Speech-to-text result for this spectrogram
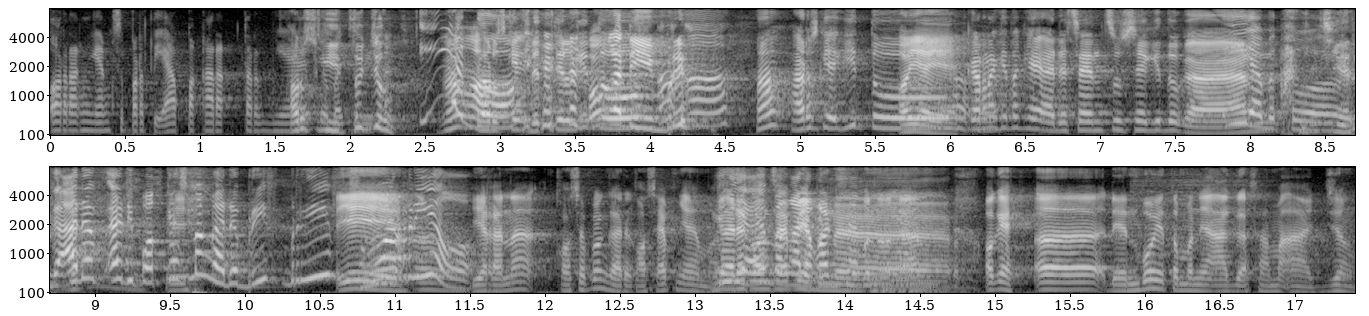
orang yang seperti apa karakternya? Harus Coba gitu, cerita. Jung. Iya Nggak, dong. harus kayak detail gitu. Oh, nggak di brief? Hah? Harus kayak gitu. Oh, iya, iya. Karena kita kayak ada sensusnya gitu kan. Iya betul. Gak ada eh di podcast mah gak ada brief brief. Iya, Semua iya. real. Ya karena konsepnya nggak ada konsepnya emang. Nggak ada Iya, konsepnya nggak ada bener. Bener kan? Oke, eh Denboy temennya Aga sama Ajeng.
